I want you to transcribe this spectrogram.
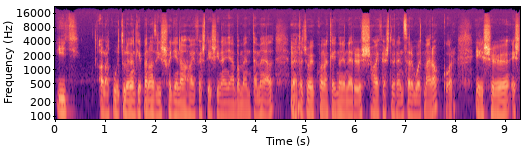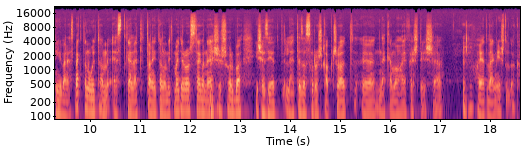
Így alakult tulajdonképpen az is, hogy én a hajfestés irányába mentem el, mert uh-huh. a Joyconak egy nagyon erős hajfestőrendszer volt már akkor, és, és nyilván ezt megtanultam, ezt kellett tanítanom itt Magyarországon uh-huh. elsősorban, és ezért lett ez a szoros kapcsolat nekem a hajfestéssel. Uh-huh. Hajat vágni is tudok.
